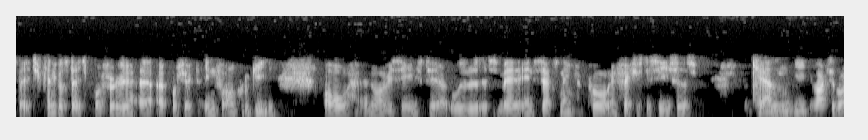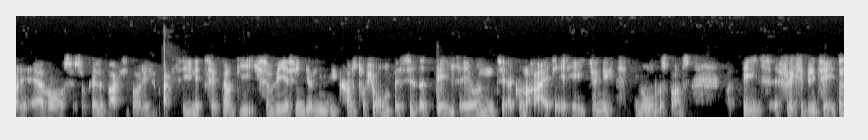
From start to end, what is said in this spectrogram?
stage, clinical stage portfølje af projekter inden for onkologi. Og nå nu har vi senest til at udvidet med en satsning på infectious diseases. Kernen i Vaxibody er vores såkaldte Vaxibody vaccineteknologi, som via sin unikke konstruktion besidder dels evnen til at kunne rejse et helt unikt immunrespons, og dels fleksibiliteten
